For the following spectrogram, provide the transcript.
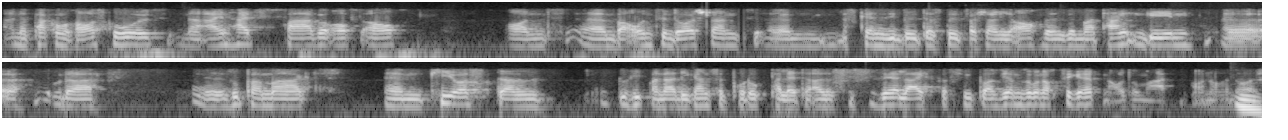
eine Packung rausgeholt, eine Einheitsfarbe oft auch. Und ähm, bei uns in Deutschland, ähm, das kennen Sie Bild, das Bild wahrscheinlich auch, wenn Sie mal tanken gehen äh, oder äh, Supermarkt, ähm, Kiosk, dann sieht man da die ganze Produktpalette. Also es ist sehr leicht verfügbar. Wir haben sogar noch Zigarettenautomaten auch noch in mhm.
